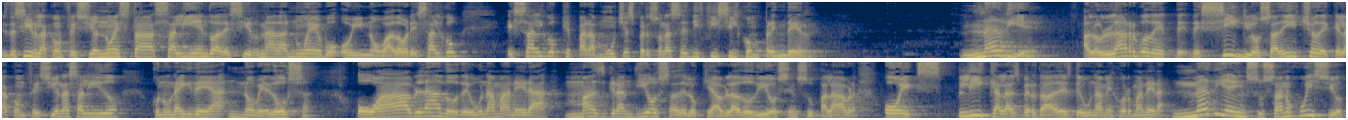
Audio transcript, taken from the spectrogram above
Es decir, la confesión no está saliendo a decir nada nuevo o innovador, es algo, es algo que para muchas personas es difícil comprender. Nadie a lo largo de, siglos ha dicho de que la confesión ha salido con una idea novedosa o ha hablado de una manera más grandiosa de lo que ha hablado Dios en su palabra o explica las verdades de una mejor manera. Nadie en su sano juicio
